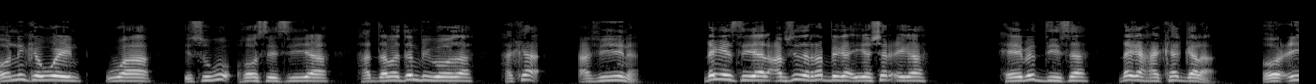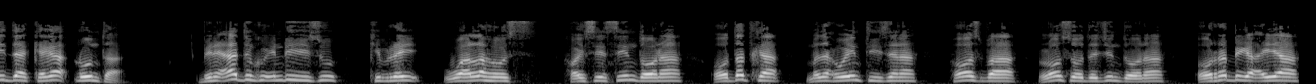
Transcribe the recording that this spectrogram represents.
oo ninka weyn waa isugu hoosaysiiyaa haddaba dembigooda ha ka cafiyina dhegaystayaal cabsida rabbiga iyo sharciga heybaddiisa dhagaxa ka gala oo ciidda kaga dhuunta. Bini'aadamku indhihiisu kibray waa la hoos hoysinsiin doonaa oo dadka madaxweyntiisana hoos baa loo soo dejin doonaa oo rabbiga ayaa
